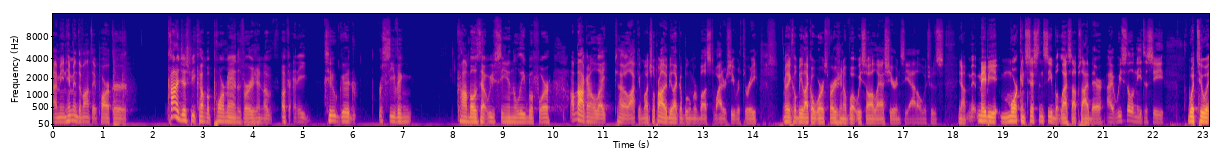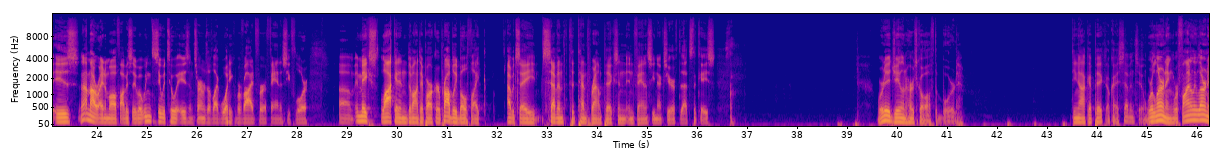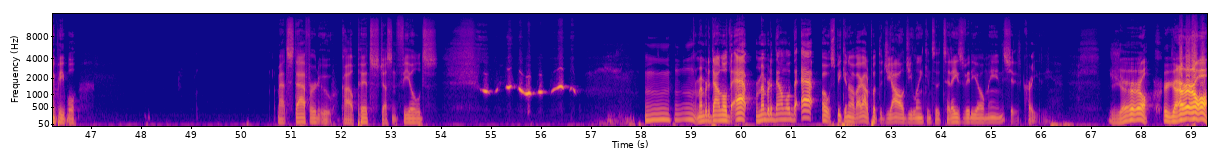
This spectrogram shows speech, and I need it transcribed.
I mean, him and DeVante Parker kind of just become a poor man's version of of any two good receiving combos that we've seen in the league before. I'm not gonna like Tyler Lockett much. He'll probably be like a boomer bust wide receiver three. I think he'll be like a worse version of what we saw last year in Seattle, which was you know maybe more consistency but less upside there. I, we still need to see what Tua is. I'm not writing him off obviously, but we need to see what Tua is in terms of like what he can provide for a fantasy floor. Um, it makes Lockett and DeVante Parker probably both like I would say seventh to tenth round picks in, in fantasy next year if that's the case. Where did Jalen Hurts go off the board? Did he not get picked? Okay, 7 2. We're learning. We're finally learning, people. Matt Stafford. Ooh, Kyle Pitts, Justin Fields. Mm-hmm. Remember to download the app. Remember to download the app. Oh, speaking of, I got to put the geology link into today's video. Man, this shit is crazy. Yeah. Yeah.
